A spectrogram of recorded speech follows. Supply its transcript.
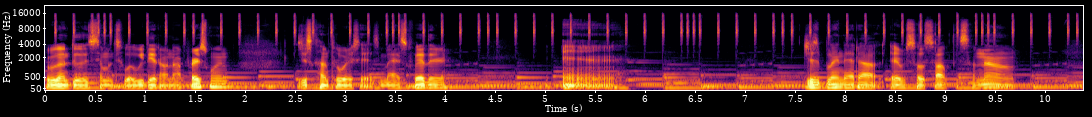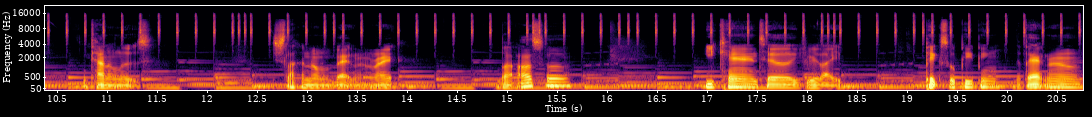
we're gonna do is similar to what we did on our first one. Just come to where it says mask feather and just blend that out ever so softly. So now it kind of looks just like a normal background, right? But also you can tell if you're like pixel peeping the background,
